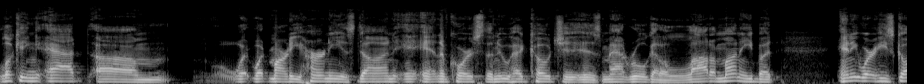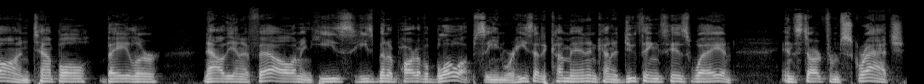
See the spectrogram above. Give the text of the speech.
Looking at um, what what Marty Hurney has done, and of course the new head coach is Matt Rhule. Got a lot of money, but anywhere he's gone, Temple, Baylor, now the NFL. I mean, he's he's been a part of a blow up scene where he's had to come in and kind of do things his way and and start from scratch.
